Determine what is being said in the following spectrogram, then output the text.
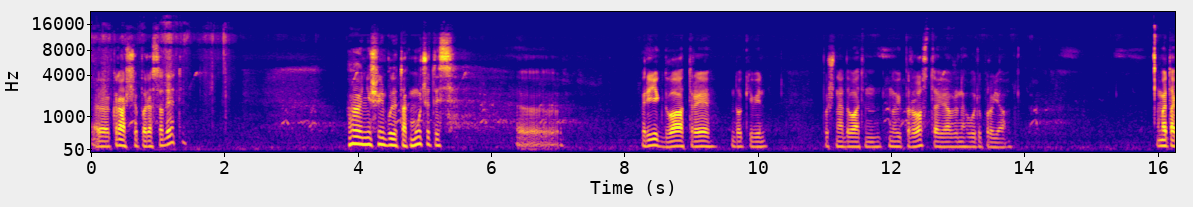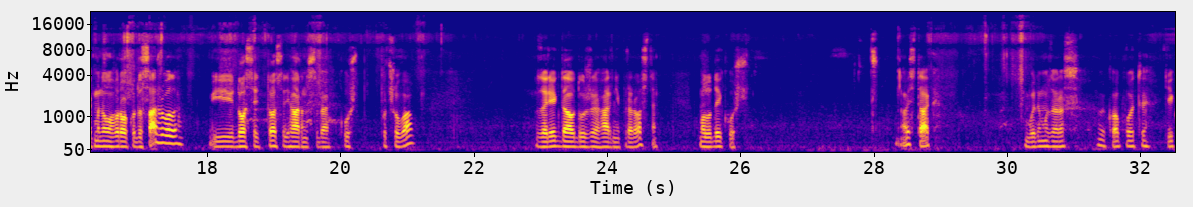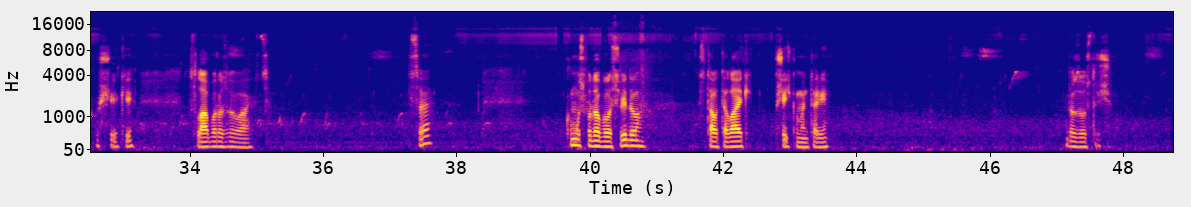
е, краще пересадити, е, ніж він буде так мучитись. Е, рік, два, три, доки він почне давати нові прирости, я вже не говорю про ягоду. Ми так минулого року досаджували і досить, досить гарно себе кущ почував. За рік дав дуже гарні прирости молодий кущ. Ось так. Будемо зараз викопувати ті кущі, які слабо розвиваються. Все. Кому сподобалось відео, ставте лайки, пишіть коментарі. До зустрічі.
